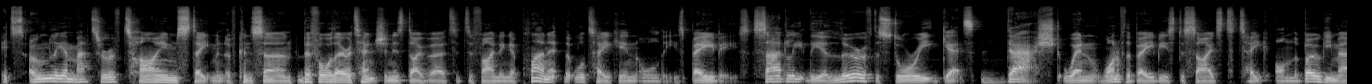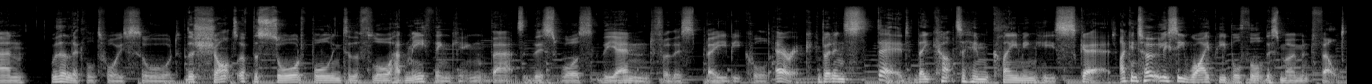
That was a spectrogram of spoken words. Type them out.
it's only a matter of time statement of concern before their attention is diverted to finding a planet that will take in all these babies. Sadly, the allure of the story gets dashed when one of the babies decides to take on the bogeyman with a little toy sword. The shot of the sword falling to the floor had me thinking that this was the end for this baby called Eric, but instead they cut to him claiming he's scared. I can totally see why people thought this moment felt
